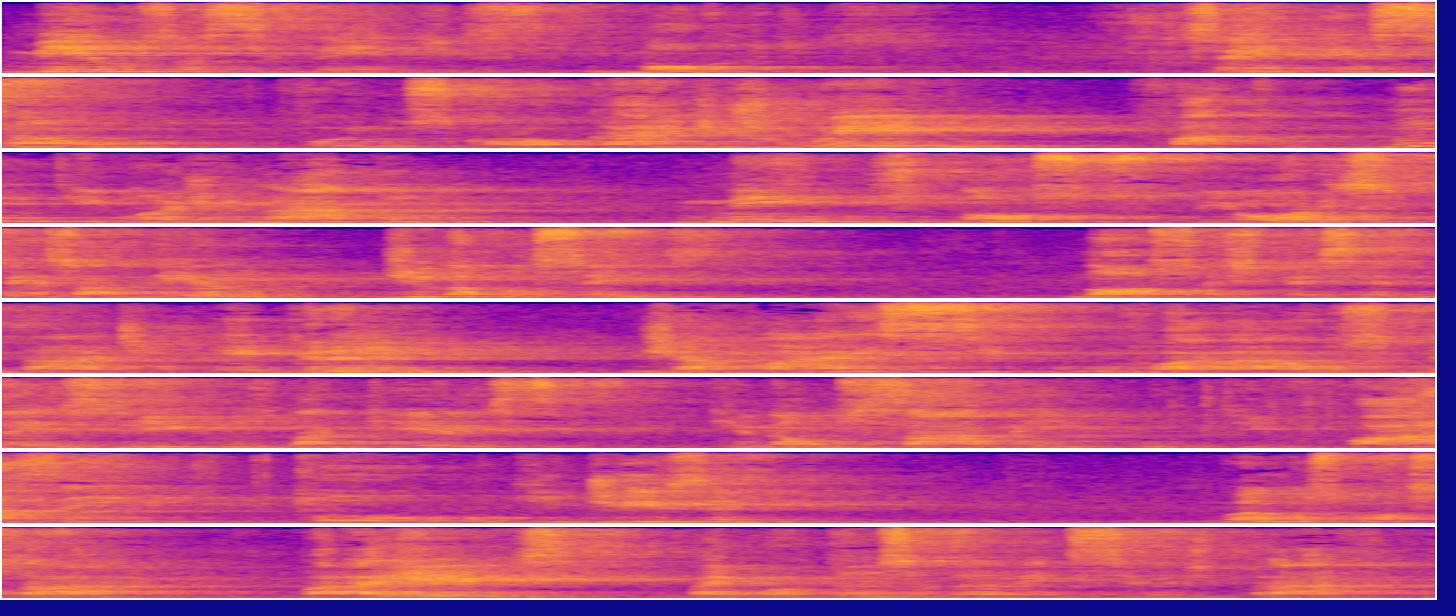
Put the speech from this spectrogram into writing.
menos acidentes e mortes. Se a intenção foi nos colocar de joelho, fato nunca imaginado, nem nos nossos piores pesadelos, digo a vocês, nossa especialidade é grande. Jamais se curvará aos desígnios daqueles que não sabem o que fazem ou o que dizem. Vamos mostrar para eles, a importância da medicina de tráfego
